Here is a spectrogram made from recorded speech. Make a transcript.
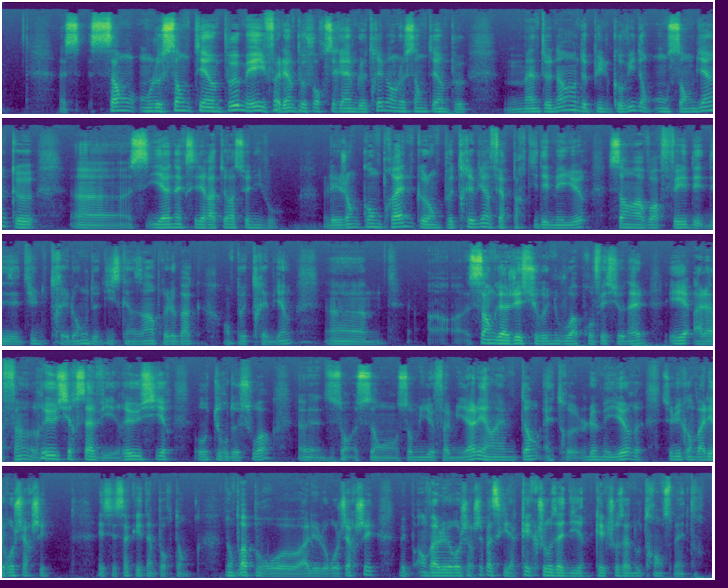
On, le sentait un peu, mais il fallait un peu forcer quand même le trait, mais on le sentait un peu. Maintenant, depuis le Covid, on, sent bien qu'il euh, y a un accélérateur à ce niveau les gens comprennent que l'on peut très bien faire partie des meilleurs sans avoir fait des, études très longues de 10-15 ans après le bac. On peut très bien euh, s'engager sur une voie professionnelle et à la fin réussir sa vie, réussir autour de soi, euh, son, milieu familial et en même temps être le meilleur, celui qu'on va aller rechercher. Et c'est ça qui est important. Non pas pour euh, aller le rechercher, mais on va le rechercher parce qu'il y a quelque chose à dire, quelque chose à nous transmettre.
